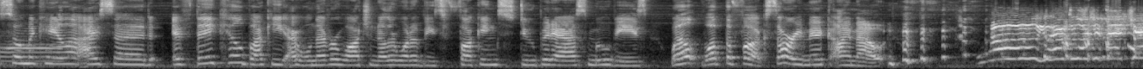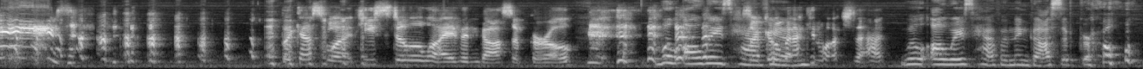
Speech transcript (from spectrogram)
So, Michaela, I said, if they kill Bucky, I will never watch another one of these fucking stupid ass movies. Well, what the fuck? Sorry, Mick, I'm out. No, you have to watch Avengers! But guess what? He's still alive in Gossip Girl. we'll always have So have go him. back and watch that. We'll always have him in Gossip Girl.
